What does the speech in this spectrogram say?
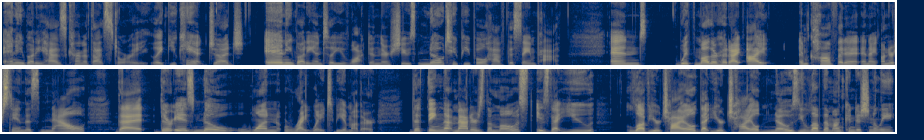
anybody has kind of that story. Like you can't judge anybody until you've walked in their shoes. No two people have the same path. And with motherhood, I, I am confident and I understand this now that there is no one right way to be a mother. The thing that matters the most is that you love your child, that your child knows you love them unconditionally,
